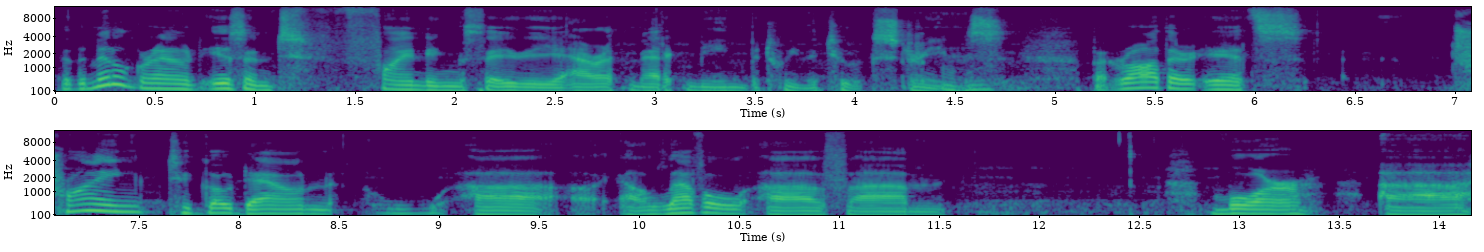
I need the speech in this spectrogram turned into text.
that the middle ground isn't finding, say, the arithmetic mean between the two extremes, mm -hmm. but rather it's trying to go down uh, a level of um, more uh,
